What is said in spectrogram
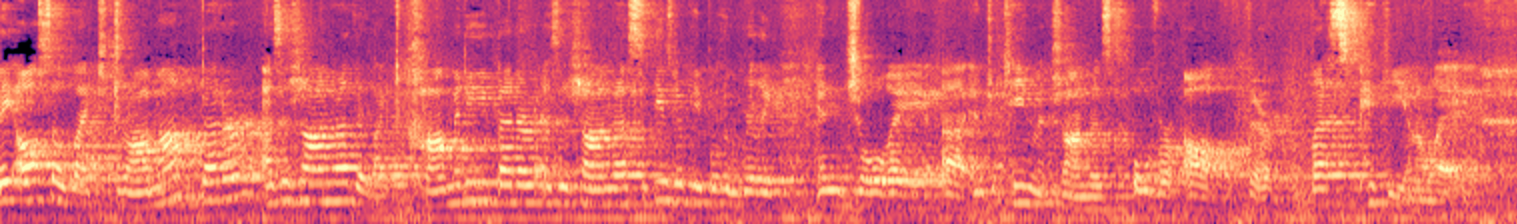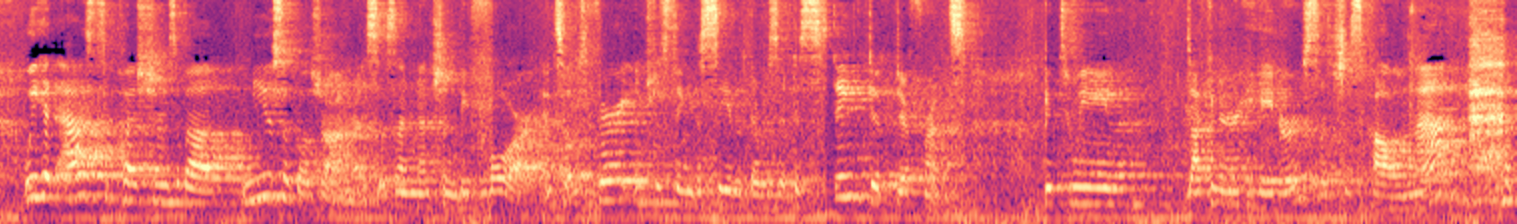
They also liked drama better as a genre. They liked comedy better as a genre. So these are people who really enjoy uh, entertainment genres overall. They're less picky in a way. We had asked the questions about musical genres, as I mentioned before, and so it was very interesting to see that there was a distinctive difference between documentary haters, let's just call them that,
